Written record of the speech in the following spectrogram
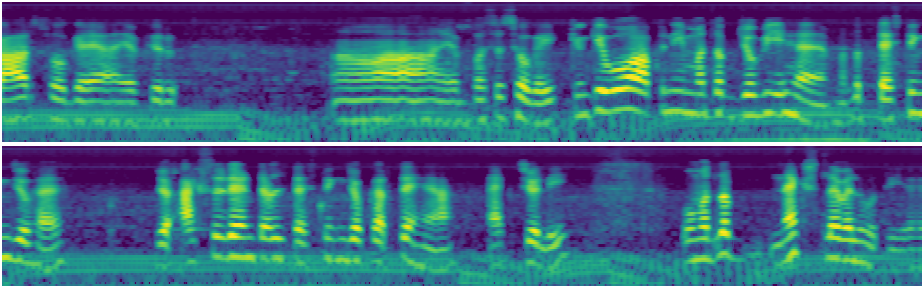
कार्स हो गया या फिर बसेस हो गई, क्योंकि वो अपनी मतलब जो भी है मतलब टेस्टिंग जो है, जो एक्सीडेंटल टेस्टिंग जो करते हैं एक्चुअली वो मतलब नेक्स्ट लेवल होती है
